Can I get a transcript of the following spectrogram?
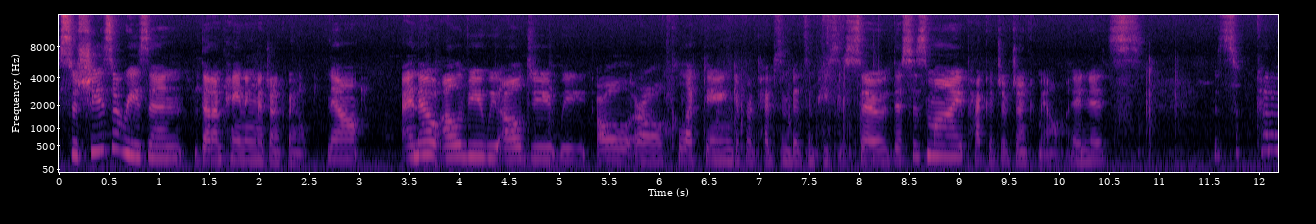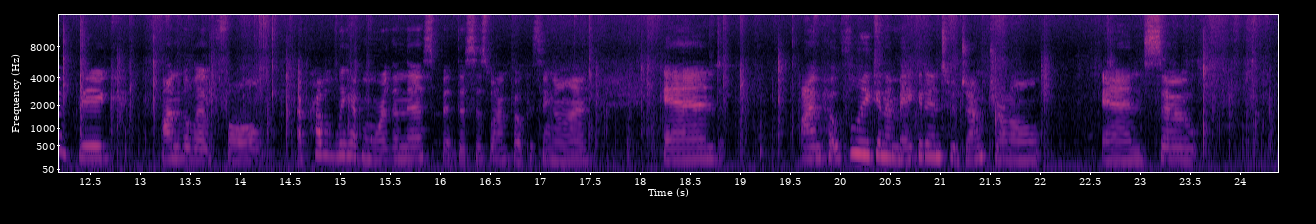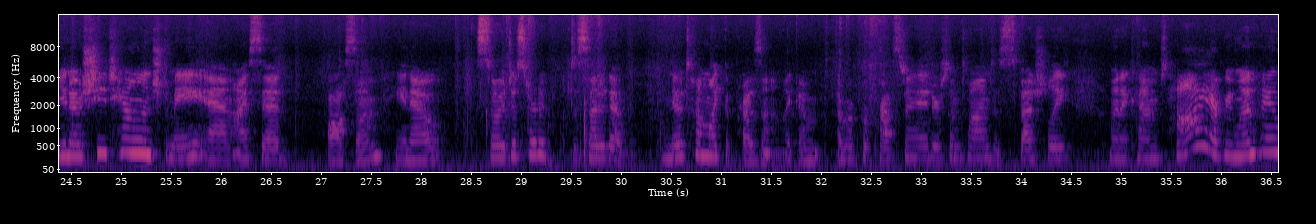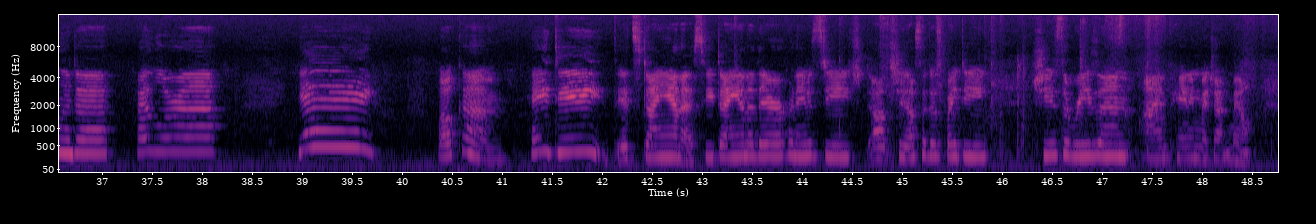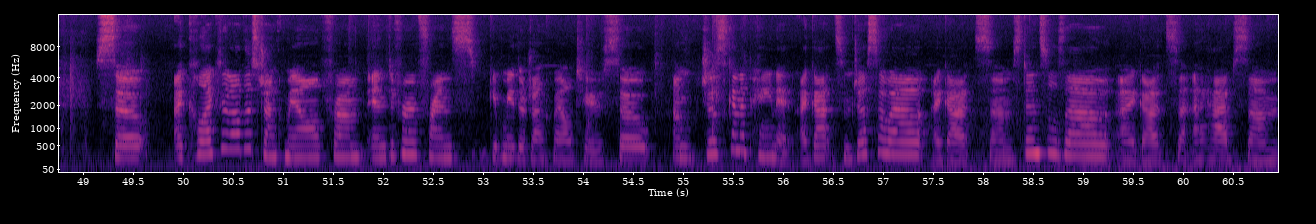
so she's the reason that I'm painting my junk mail. Now, I know all of you, we all do, we all are all collecting different types and bits and pieces. So this is my package of junk mail, and it's, it's kind of a big envelope full. I probably have more than this, but this is what I'm focusing on. And I'm hopefully going to make it into a junk journal. And so you know, she challenged me and I said, awesome, you know. So I just started, decided at no time like the present. Like I'm, I'm a procrastinator sometimes, especially when it comes, hi everyone. Hi Linda. Hi Laura. Yay. Welcome. Hey Dee, it's Diana. See Diana there? Her name is Dee. Uh, she also goes by Dee. She's the reason I'm painting my junk mail. So I collected all this junk mail from, and different friends give me their junk mail too. So I'm just gonna paint it. I got some gesso out. I got some stencils out. I got some, I have some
